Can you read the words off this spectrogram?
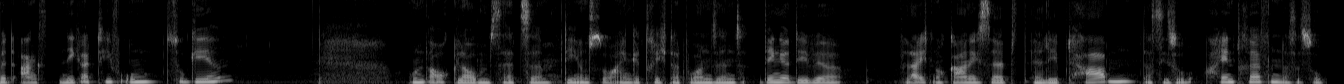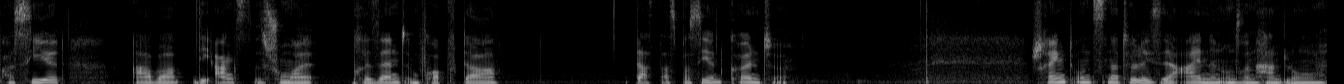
mit Angst negativ umzugehen und auch Glaubenssätze, die uns so eingetrichtert worden sind. Dinge, die wir vielleicht noch gar nicht selbst erlebt haben, dass sie so eintreffen, dass es so passiert, aber die Angst ist schon mal präsent im Kopf da, dass das passieren könnte. Schränkt uns natürlich sehr ein in unseren Handlungen.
